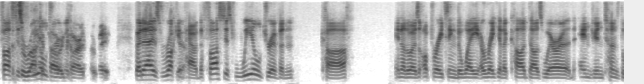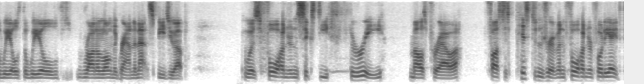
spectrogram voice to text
Fastest It's a rocket-powered wheel-driven- car, though, right? but it is rocket Yeah. powered. The fastest wheel driven car, in other words, operating the way a regular car does, where an engine turns the wheels, the wheels run along the ground, and that speeds you up. It was 463 miles per hour. Fastest piston driven, 448.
